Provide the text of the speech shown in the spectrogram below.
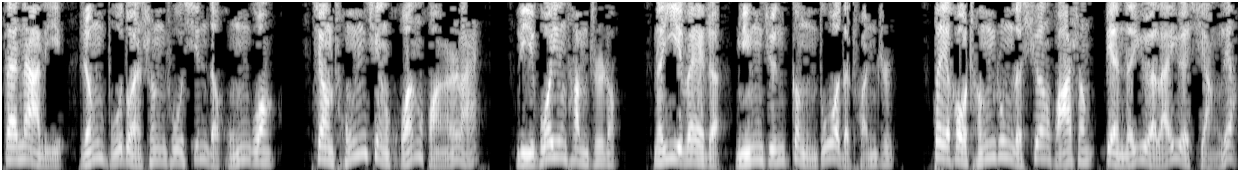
在那里仍不断生出新的红光，向重庆缓缓而来。李国英他们知道，那意味着明军更多的船只背后城中的喧哗声变得越来越响亮，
